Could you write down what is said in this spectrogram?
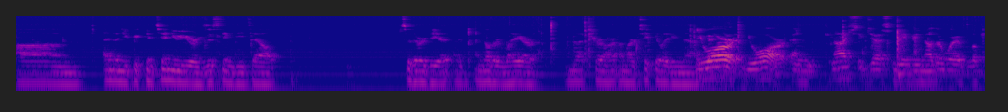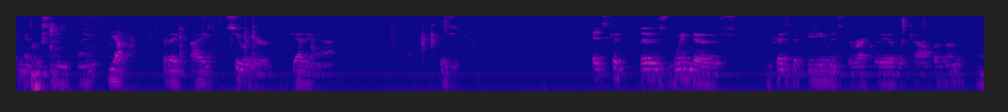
um, And then you could continue your existing detail so there would be a, a- another layer. I'm not sure I'm articulating that. You are, you are, and can I suggest maybe another way of looking at the same thing? Yeah. Because I, I see what you're getting at. Because it's good, those windows, because the beam is directly over top of them, Yeah.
